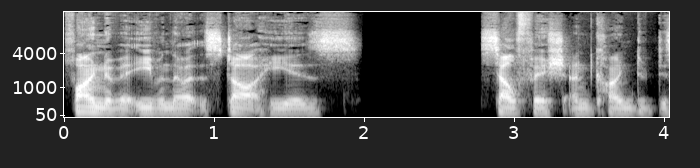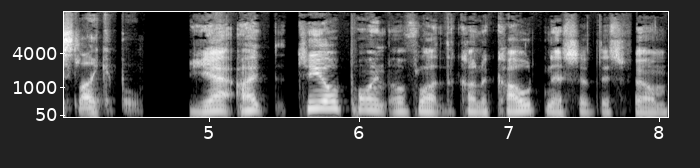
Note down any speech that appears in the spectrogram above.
fine with it, even though at the start he is selfish and kind of dislikable. Yeah, I to your point of like the kind of coldness of this film,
